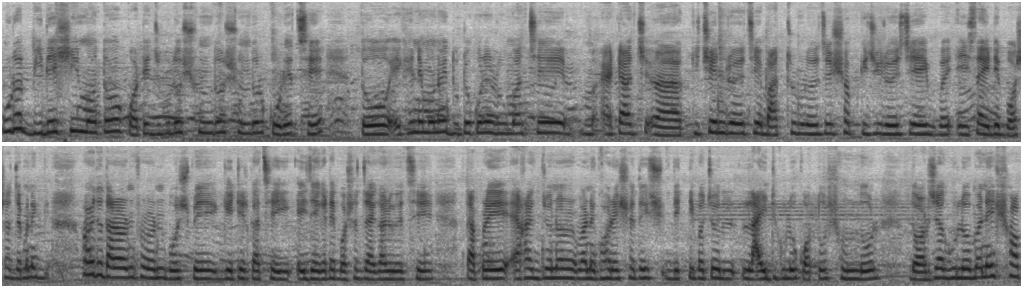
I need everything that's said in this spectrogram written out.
পুরো বিদেশির মতো কটেজগুলো সুন্দর সুন্দর করেছে। তো এখানে মনে হয় দুটো করে রুম আছে, অ্যাটাচ কিচেন রয়েছে, বাথরুম রয়েছে সব কিছুই রয়েছে। এই- সাইডে বসার যায় মানে হয়তো দাঁড়ান ফোরন বসবে গেটের কাছে, এই জায়গাটায় বসার জায়গা রয়েছে। তারপরে এক একজনের মানে ঘরের সাথে দেখতে পাচ্ছ লাইটগুলো কত সুন্দর, দরজাগুলো মানে সব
